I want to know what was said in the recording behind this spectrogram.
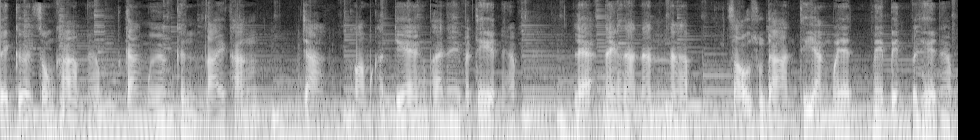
ได้เกิดสงครามนะครับกลางเมืองขึ้นหลายครั้ง จากความขัดแย้งภายในประเทศนะครับ และในขณะนั้นนะครับเซาท์ซูดานที่ยังไม่ได้ไม่เป็นประเทศนะครับ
